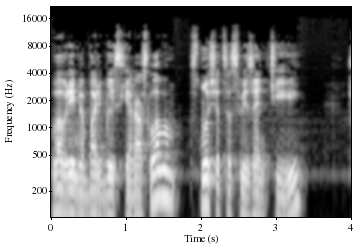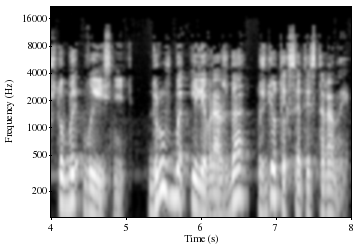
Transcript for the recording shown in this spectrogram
во время борьбы с Ярославом сносятся с Византией, чтобы выяснить, Дружба или вражда ждет их с этой стороны.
